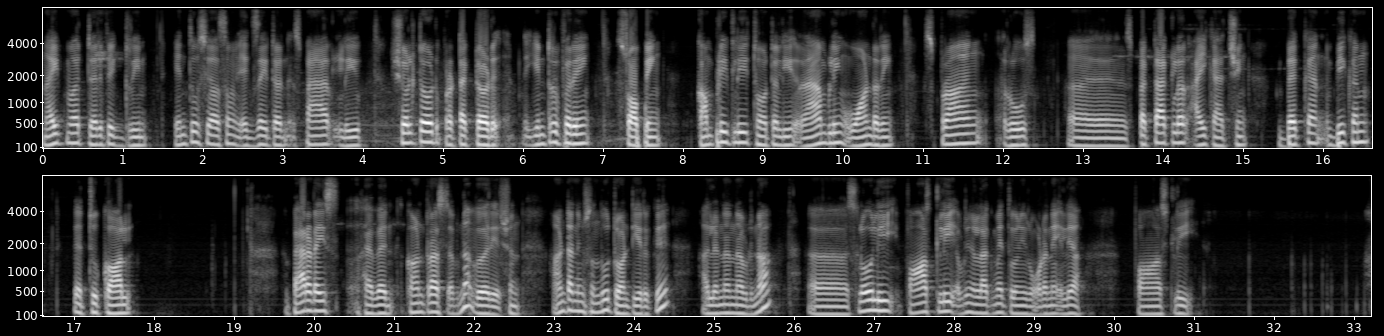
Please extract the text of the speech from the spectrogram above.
nightmare terrific dream enthusiasm excited spare leave sheltered protected interfering stopping completely totally rambling wandering sprang rose uh, spectacular eye catching beacon beacon uh, to call paradise heaven contrast அப்படின்னா variation antonyms வந்து twenty இருக்குது அதில் என்னென்ன அப்படின்னா slowly fastly அப்படின்னு எல்லாருக்குமே தோணிடும் உடனே இல்லையா ஃபாஸ்ட்லி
